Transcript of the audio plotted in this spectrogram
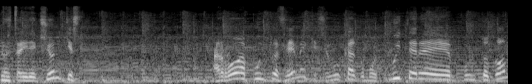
nuestra dirección que es arroba punto fm que se busca como twitter.com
